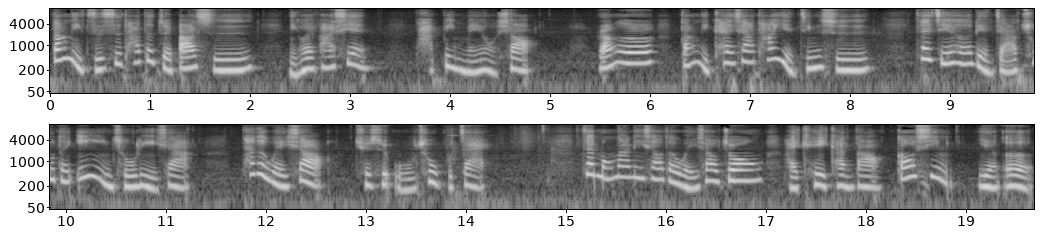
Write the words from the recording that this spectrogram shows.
当你直视她的嘴巴时，你会发现她并没有笑；然而，当你看向她眼睛时，再结合脸颊处的阴影处理下，她的微笑却是无处不在。在蒙娜丽莎的微笑中，还可以看到高兴、厌恶、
